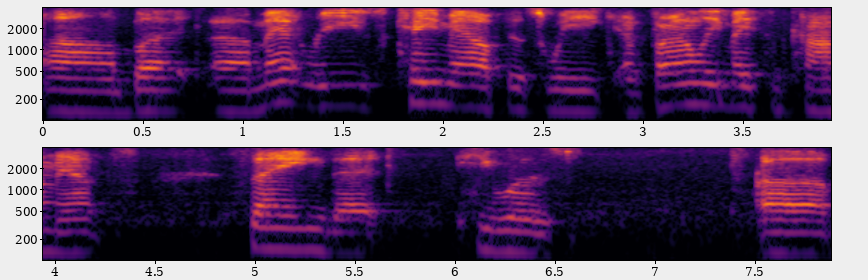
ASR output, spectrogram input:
Uh, but uh, Matt Reeves came out this week and finally made some comments saying that he was, uh,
